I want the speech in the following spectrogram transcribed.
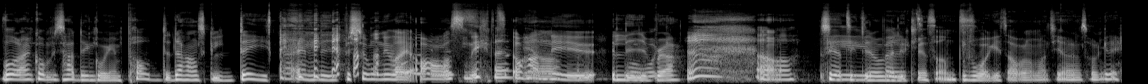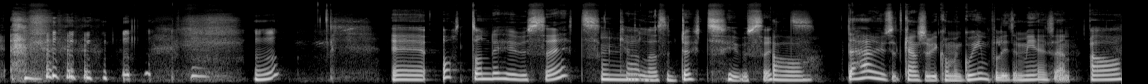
vår kompis hade en gång en podd där han skulle dejta en ny person i varje avsnitt. Och han Ja. är ju Libra. Ja, Så jag tyckte det var väldigt sant. vågigt av honom att göra en sån grej. Eh, åttonde huset Mm. kallas dödshuset. Det här huset kanske vi kommer gå in på lite mer sen. Ja,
